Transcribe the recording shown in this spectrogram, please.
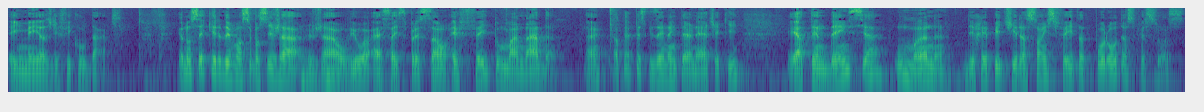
em meio às dificuldades. Eu não sei, querido irmão, se você já, já ouviu essa expressão efeito manada. Né? Eu até pesquisei na internet aqui. É a tendência humana de repetir ações feitas por outras pessoas.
